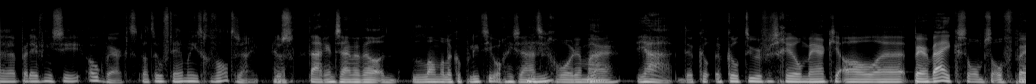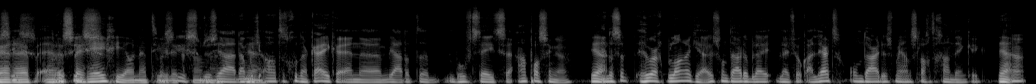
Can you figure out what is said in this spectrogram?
uh, per definitie ook werkt. Dat hoeft helemaal niet het geval te zijn. dus daarin zijn we wel een landelijke politieorganisatie mhm. geworden. Maar ja, de cultuurverschil merk je al uh, per wijk soms of per, uh, per regio natuurlijk. Precies. dus ja, daar moet je altijd goed naar kijken. En ehm, ja, dat behoeft steeds aanpassingen. Ja. En dat is heel erg belangrijk juist, want daardoor blijf, blijf je ook alert om daar dus mee aan de slag te gaan, denk ik. Ja.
